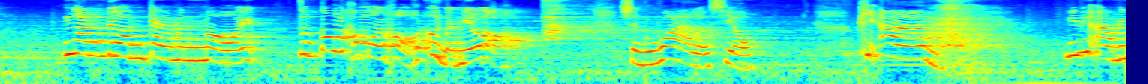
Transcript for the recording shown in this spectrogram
ๆเงินเดือนแกมันน้อย จนต้องมาขโมยของคนอื่นแบบนี้แล้วเหรอ ฉันว่าแล้วเชียว พี่อาร์มนี่พี่อาร์มไม่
